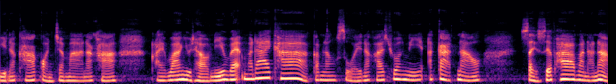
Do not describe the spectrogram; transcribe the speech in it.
ดีๆนะคะ ก่อนจะมานะคะ ใครว่างอยู่แถวนี้แวะมาได้ค่ะกำลังสวยนะคะ ช่วงนี้อากาศหนาวใส่เสื้อผ้ามาหนา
